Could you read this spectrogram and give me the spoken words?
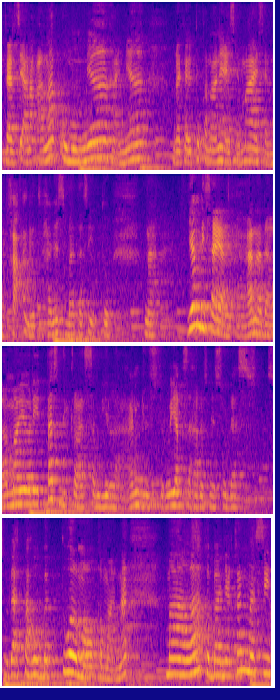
versi anak-anak umumnya hanya mereka itu kenalnya SMA, SMK gitu, hanya sebatas itu. Nah, yang disayangkan adalah mayoritas di kelas 9 justru yang seharusnya sudah sudah tahu betul mau ke mana, malah kebanyakan masih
